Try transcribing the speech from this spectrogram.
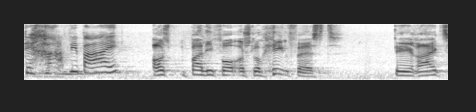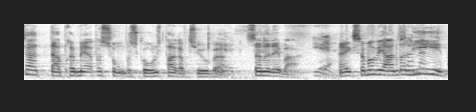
Det har vi bare ikke. Også bare lige for at slå helt fast. Det er rektor, der er primærperson på skolens paragraf 20 børn. Sådan er det bare. Ja. Ikke? Så må vi andre lige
